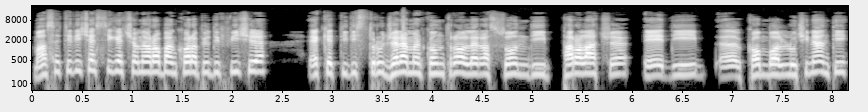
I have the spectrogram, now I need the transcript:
Ma se ti dicessi che c'è una roba ancora più difficile? E che ti distruggeremo il controller a suon di parolacce e di eh, combo allucinanti?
